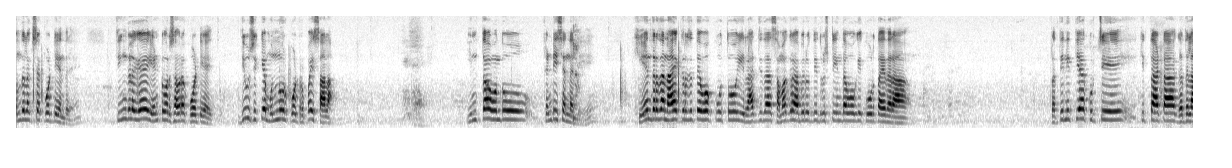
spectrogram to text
ಒಂದು ಲಕ್ಷ ಕೋಟಿ ಅಂದರೆ, ತಿಂಗಳಿಗೆ ಎಂಟೂವರೆ ಸಾವಿರ ಕೋಟಿ ಆಯಿತು. ದಿವಸಕ್ಕೆ ಮುನ್ನೂರು ಕೋಟಿ ರೂಪಾಯಿ ಸಾಲ. ಇಂಥ ಒಂದು ಕಂಡೀಷನ್ನಲ್ಲಿ ಕೇಂದ್ರದ ನಾಯಕರ ಜೊತೆ ಹೋಗಿ ಕೂತು ಈ ರಾಜ್ಯದ ಸಮಗ್ರ ಅಭಿವೃದ್ಧಿ ದೃಷ್ಟಿಯಿಂದ ಹೋಗಿ ಕೂರ್ತಾ ಇದ್ದಾರಾ? ಪ್ರತಿನಿತ್ಯ ಕುರ್ಚಿ, ಕಿತ್ತಾಟ, ಗದ್ದಲ,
